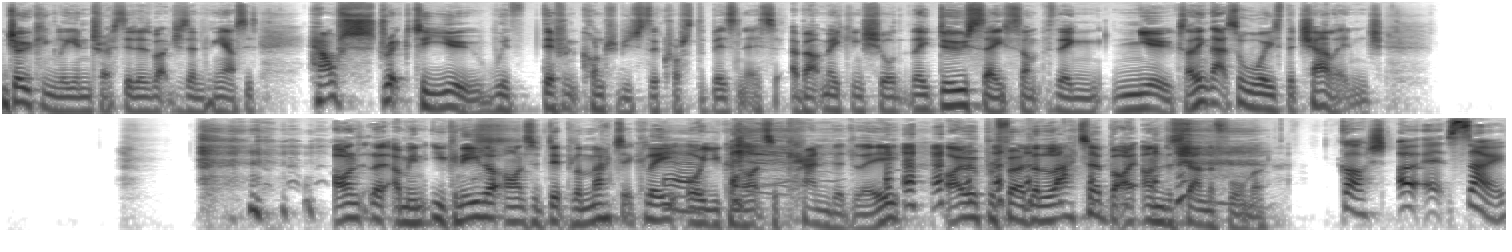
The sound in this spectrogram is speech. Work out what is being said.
jokingly interested as much as anything else is how strict are you with different contributors across the business about making sure that they do say something new because i think that's always the challenge I mean, you can either answer diplomatically or you can answer candidly. I would prefer the latter, but I understand the former. Gosh, uh, uh, so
